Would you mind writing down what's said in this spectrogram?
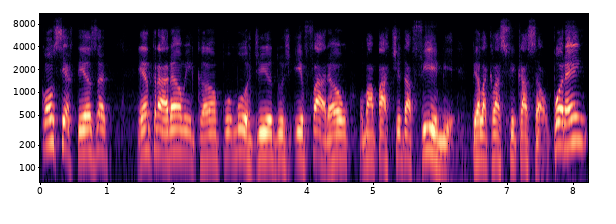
com certeza, entrarão em campo mordidos e farão uma partida firme pela classificação. Porém,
